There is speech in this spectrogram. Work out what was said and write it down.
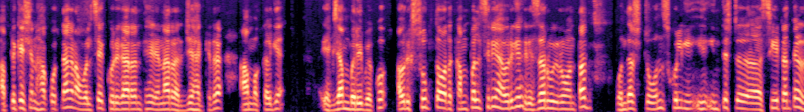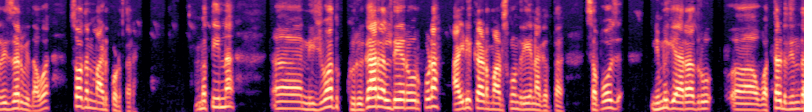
ಅಪ್ಲಿಕೇಶನ್ ಹಾಕೋತ್ನಾಗ ನಾವು ವಲಸೆ ಕುರಿಗಾರ ಅಂತ ಹೇಳಿ ಏನಾರು ಅರ್ಜಿ ಹಾಕಿದ್ರೆ ಆ ಮಕ್ಕಳಿಗೆ ಎಕ್ಸಾಮ್ ಬರಿಬೇಕು. ಅವ್ರಿಗೆ ಸೂಕ್ತವಾದ ಕಂಪಲ್ಸರಿ ಅವರಿಗೆ ರಿಸರ್ವ್ ಇರುವಂಥದ್ದು ಒಂದಷ್ಟು, ಒಂದು ಸ್ಕೂಲ್ಗೆ ಇಂತಿಷ್ಟು ಸೀಟ್ ಅಂತೇಳಿ ರಿಸರ್ವ್ ಇದಾವೆ. ಸೊ, ಅದನ್ನು ಮಾಡಿಕೊಡ್ತಾರೆ. ಮತ್ತು ಇನ್ನು ನಿಜವಾದ ಕುರಿಗಾರ ಅಲ್ಲದೆ ಇರೋರು ಕೂಡ ಐ ಡಿ ಕಾರ್ಡ್ ಮಾಡಿಸ್ಕೊಂಡ್ರೆ ಏನಾಗುತ್ತೆ? ಸಪೋಸ್ ನಿಮಗೆ ಯಾರಾದರೂ ಒತ್ತಡದಿಂದ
